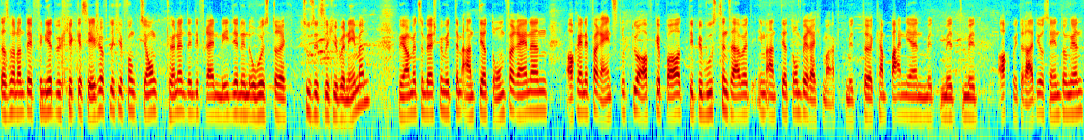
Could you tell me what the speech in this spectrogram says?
dass man dann definiert, welche gesellschaftliche Funktion können denn die freien Medien in Oberösterreich zusätzlich übernehmen. Wir haben ja zum Beispiel mit dem Anti-Atom-Vereinen auch eine Vereinsstruktur aufgebaut, die Bewusstseinsarbeit im Anti-Atom-Bereich macht, mit äh, Kampagnen, mit, mit, mit auch mit Radiosendungen.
